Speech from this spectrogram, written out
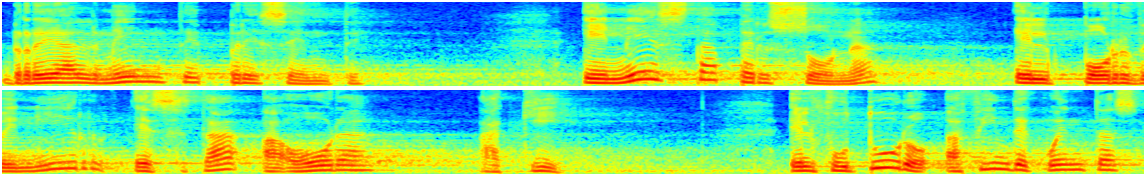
realmente presente. En esta persona el porvenir está ahora aquí. El futuro, a fin de cuentas,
